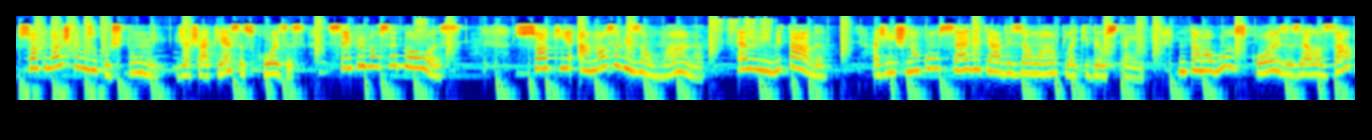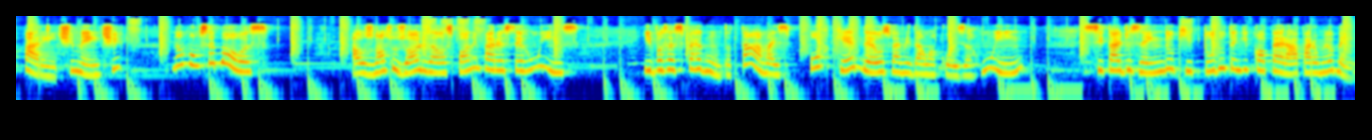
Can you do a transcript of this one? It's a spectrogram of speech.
Só que nós temos o costume de achar que essas coisas sempre vão ser boas. Só que a nossa visão humana, ela é limitada. A gente não consegue ter a visão ampla que Deus tem. Então, algumas coisas, elas aparentemente não vão ser boas aos nossos olhos elas podem parecer ruins. E você se pergunta, tá, mas por que Deus vai me dar uma coisa ruim se está dizendo que tudo tem que cooperar para o meu bem?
